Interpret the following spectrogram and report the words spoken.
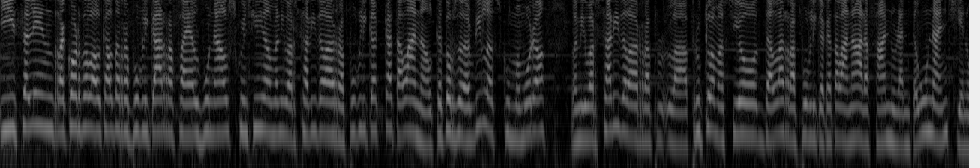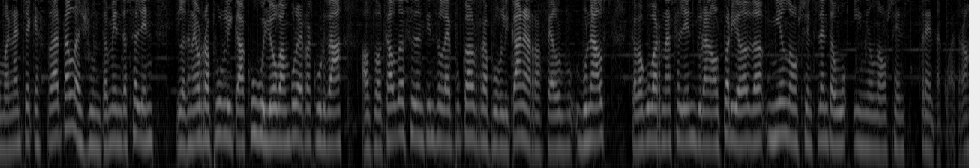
I Sallent recorda l'alcalde republicà Rafael Bonals coincidint amb l'aniversari de la República Catalana. El 14 d'abril es commemora l'aniversari de la, la proclamació de la República Catalana ara fa 91 anys i en homenatge a aquesta data l'Ajuntament de Sallent i l'Ateneu Republicà Cogulló van voler recordar els alcaldes sallentins de l'època republicana, Rafael Bonals, que va governar Sallent durant el període de 1931 i 1934.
